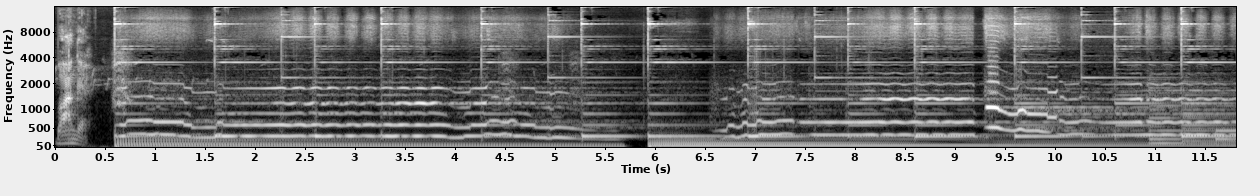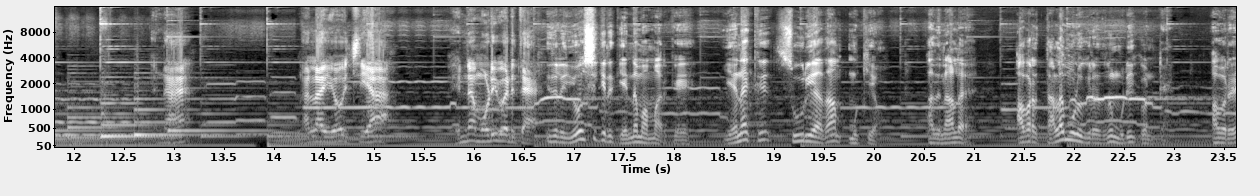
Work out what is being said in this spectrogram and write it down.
வாங்க. யோசிச்சியா என்ன முடிவெடுத்த இதுல யோசிக்கிறதுக்கு என்ன மாமா இருக்கு? எனக்கு சூர்யா தான் முக்கியம். அதனால அவரை தலைமுழுகிறதுன்னு முடிவு பண்ணிட்டேன். அவரு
